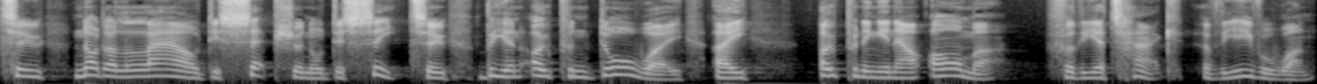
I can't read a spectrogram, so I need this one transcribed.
to not allow deception or deceit to be an open doorway, a opening in our armor for the attack of the evil one.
